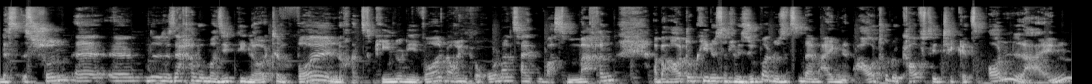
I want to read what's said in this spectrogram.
das ist schon äh, äh, eine Sache, wo man sieht, die Leute wollen noch ins Kino, die wollen auch in Corona-Zeiten was machen. Aber Autokino ist natürlich super. Du sitzt in deinem eigenen Auto, du kaufst die Tickets online,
